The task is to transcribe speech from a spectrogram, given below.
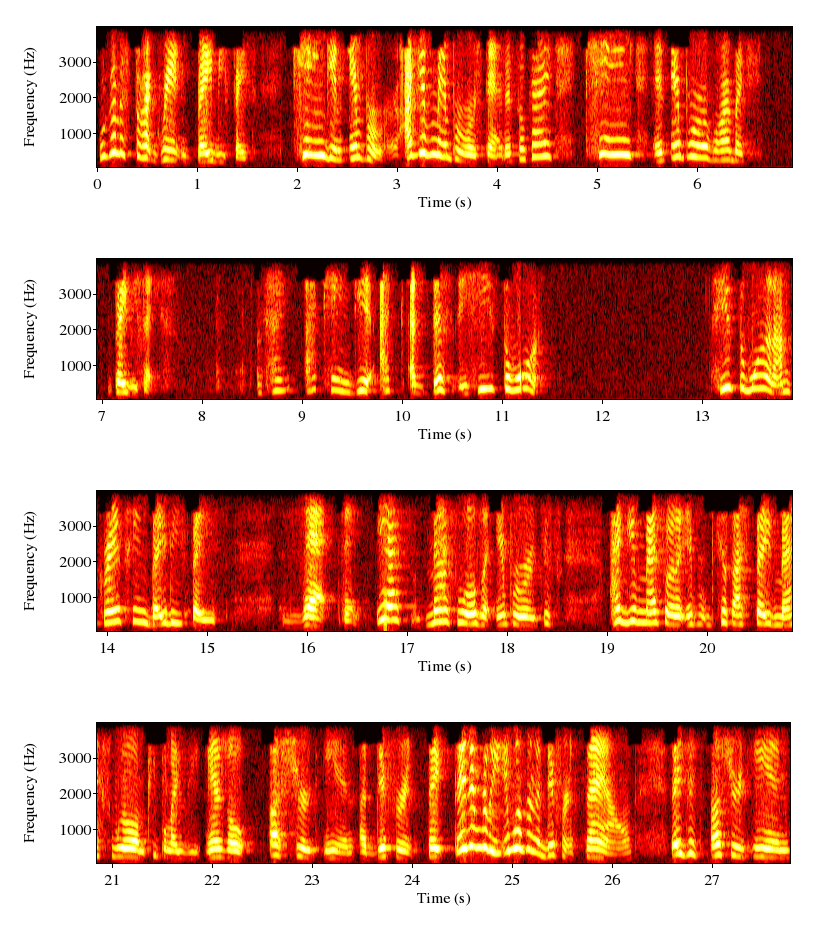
we're going to start granting Babyface king and emperor. I give him emperor status, okay? King and emperor of R&B, Babyface. Okay, I can't get. I, I that's he's the one. He's the one. I'm granting Babyface that thing. Yes, Maxwell's an emperor. Just I give Maxwell the emperor because I say Maxwell and people like D'Angelo ushered in a different. They they didn't really. It wasn't a different sound. They just ushered in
